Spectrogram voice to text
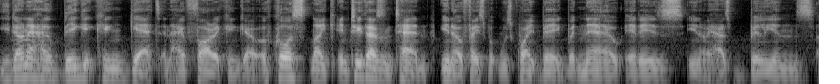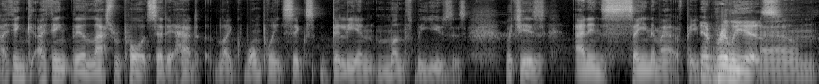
you don't know how big it can get and how far it can go. Of course, like in 2010, you know, Facebook was quite big, but now it is, you know, it has billions. I think I think the last report said it had like 1.6 billion monthly users, which is an insane amount of people. It really is. Um,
